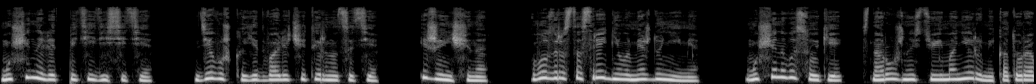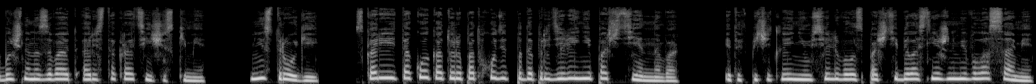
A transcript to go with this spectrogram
Мужчины лет пятидесяти, девушка едва ли четырнадцати и женщина, возраста среднего между ними. Мужчина высокий, с наружностью и манерами, которые обычно называют аристократическими. Не строгий, скорее такой, который подходит под определение почтенного. Это впечатление усиливалось почти белоснежными волосами,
